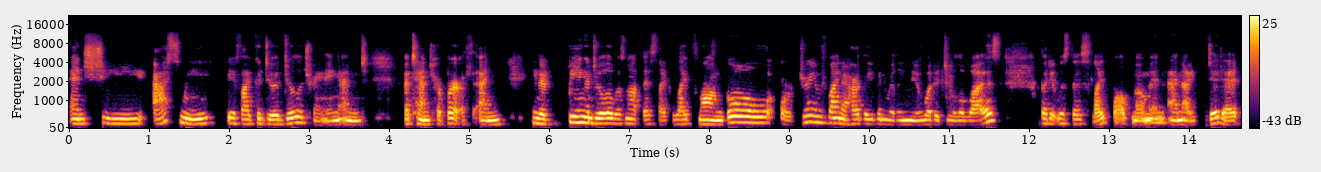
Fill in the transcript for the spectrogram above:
and she asked me if i could do a doula training and attend her birth and you know being a doula was not this like lifelong goal or dream of mine i hardly even really knew what a doula was but it was this light bulb moment and i did it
